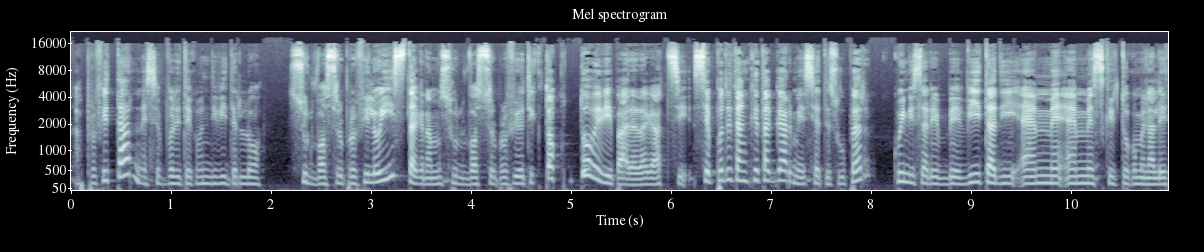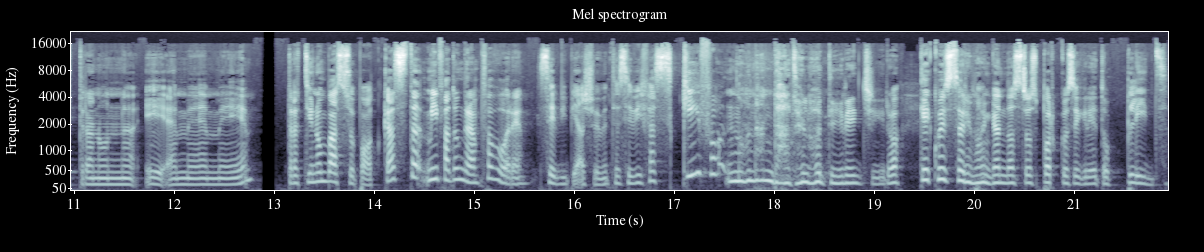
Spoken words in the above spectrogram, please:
approfittarne, se volete condividerlo sul vostro profilo Instagram, sul vostro profilo TikTok, dove vi pare ragazzi. Se potete anche taggarmi siete super, quindi sarebbe vita di MM scritto come la lettera non EMME trattino basso podcast, mi fate un gran favore. Se vi piace, ovviamente se vi fa schifo, non andatelo a dire in giro, che questo rimanga il nostro sporco segreto, please.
